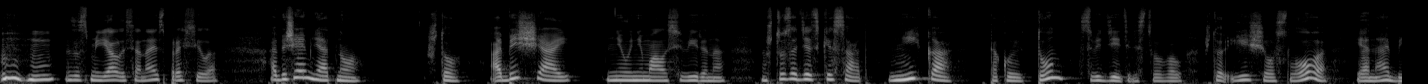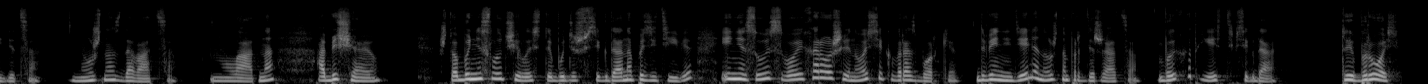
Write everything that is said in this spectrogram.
«Угу», — засмеялась она и спросила. «Обещай мне одно». «Что?» «Обещай», — не унималась Вирина. «Ну что за детский сад? Ника!» Такой тон свидетельствовал, что еще слово, и она обидится. Нужно сдаваться. Ну ладно, обещаю. Что бы ни случилось, ты будешь всегда на позитиве и несуй свой хороший носик в разборке. Две недели нужно продержаться. Выход есть всегда. Ты брось!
